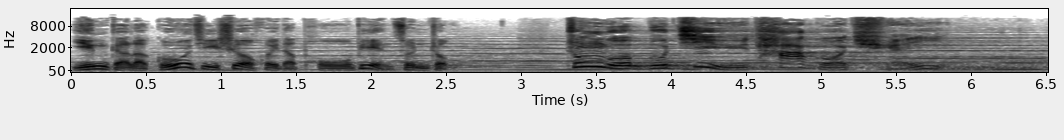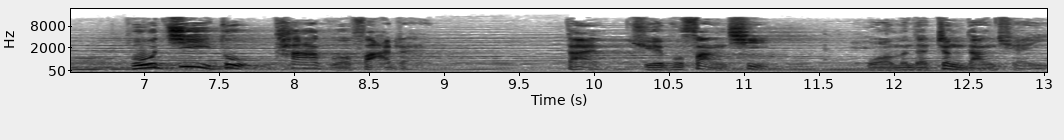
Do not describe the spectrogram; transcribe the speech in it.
赢得了国际社会的普遍尊重。中国不觊觎他国权益，不嫉妒他国发展，但绝不放弃我们的正当权益。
